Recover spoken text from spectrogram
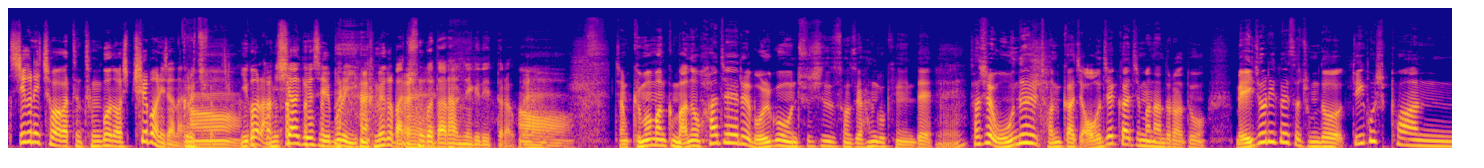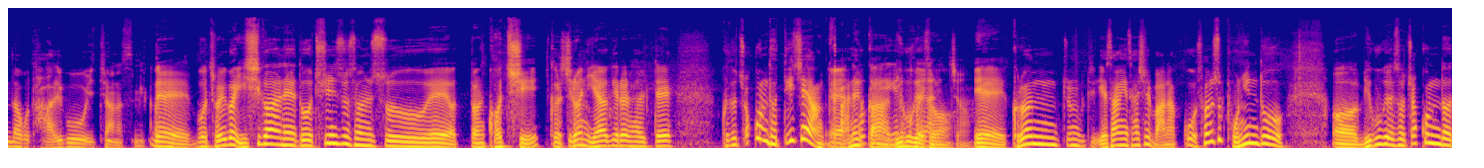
시그니처와 같은 등번호가 17번이잖아요. 그렇죠. 이걸 암시하기 위해서 일부러 이 금액을 맞춘 네. 거다라는 얘기도 있더라고요. 어. 참 그만큼 많은 화제를 몰고 온 추신수 선수의 한국행인데 네. 사실 오늘 전까지 어제까지만 하더라도 메이저리그에서 좀 더 뛰고 싶어 한다고 다 알고 있지 않았습니까? 네, 뭐 저희가 이 시간에도 추신수 선수의 어떤 거취 그렇죠. 이런 이야기를 할때 그래도 조금 더 뛰지 않, 예, 않을까 미국에서 예 그런 좀 예상이 사실 많았고 선수 본인도 어 미국에서 조금 더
